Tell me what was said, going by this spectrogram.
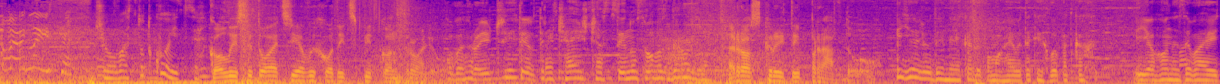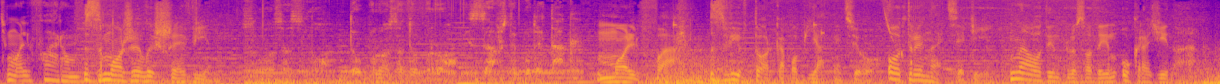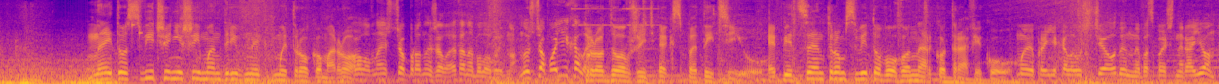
Вернися! Що у вас тут коїться? Коли ситуація виходить з-під контролю, Виграючи, ти втрачаєш частину свого здоров'я. розкрити правду Є людина, яка допомагає у таких випадках. Його називають мольфаром. зможе лише він. Зло за зло, добро за добро. І завжди буде так. Мольфар з вівторка по п'ятницю о 13-й на 1 плюс 1 Україна. Найдосвідченіший мандрівник Дмитро Комаров Головне, щоб бронежилета не було видно. Ну що, поїхали? продовжить експедицію епіцентром світового наркотрафіку Ми приїхали у ще один небезпечний район.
